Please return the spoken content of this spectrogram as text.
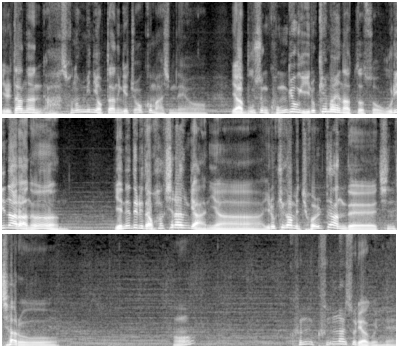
일단은 아 손흥민이 없다는 게 조금 아쉽네요. 야 무슨 공격이 이렇게 많이 놔뒀어. 우리나라는 얘네들이 다 확실한 게 아니야. 이렇게 가면 절대 안 돼. 진짜로. 어? 큰, 큰일 날 소리 하고 있네.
